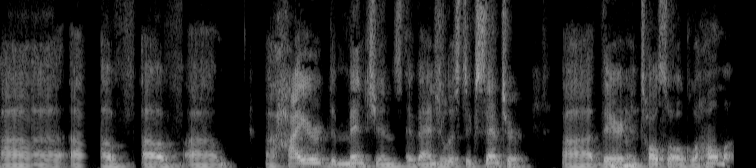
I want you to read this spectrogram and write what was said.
uh, of of um, a Higher Dimensions Evangelistic Center uh, there mm-hmm. in Tulsa, Oklahoma.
